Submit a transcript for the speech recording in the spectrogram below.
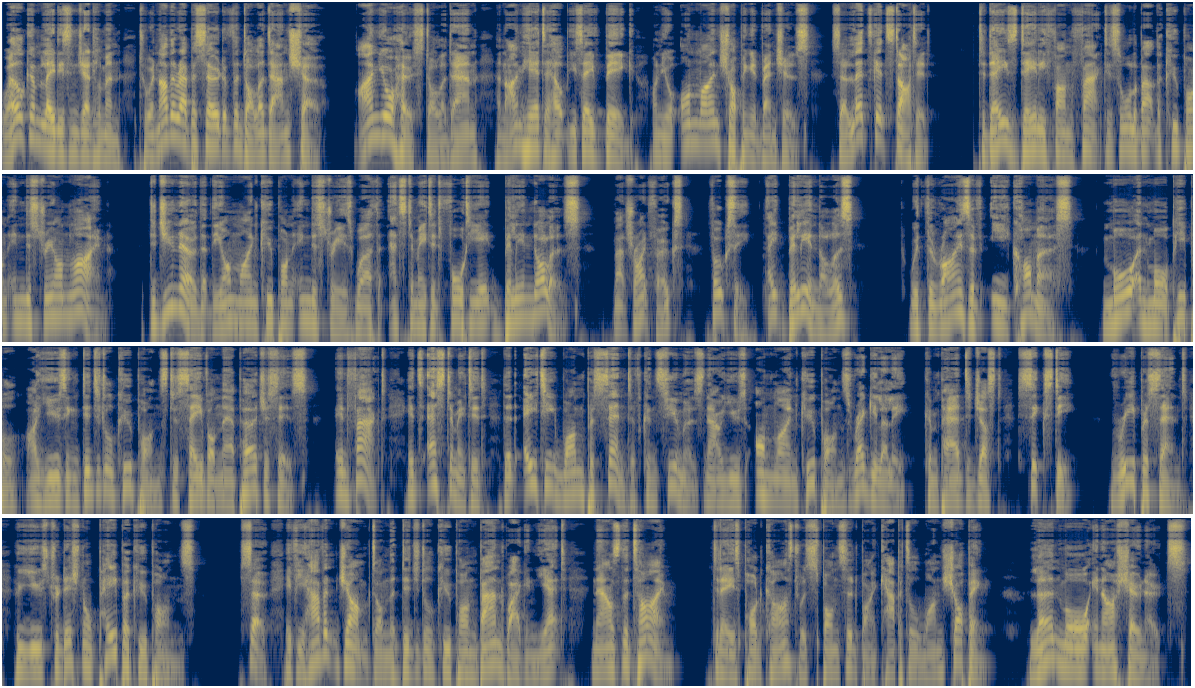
Welcome, ladies and gentlemen, to another episode of the Dollar Dan Show. I'm your host, Dollar Dan, and I'm here to help you save big on your online shopping adventures. So let's get started. Today's daily fun fact is all about the coupon industry online. Did you know that the online coupon industry is worth an estimated $48 billion? That's right, folks. Folksy, $8 billion. With the rise of e commerce, more and more people are using digital coupons to save on their purchases. In fact, it's estimated that 81% of consumers now use online coupons regularly, compared to just 63% who use traditional paper coupons. So, if you haven't jumped on the digital coupon bandwagon yet, now's the time. Today's podcast was sponsored by Capital One Shopping. Learn more in our show notes.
